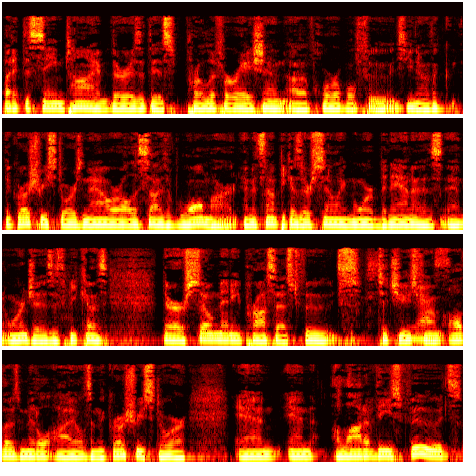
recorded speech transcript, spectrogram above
But at the same time, there is this proliferation of horrible foods. You know, the, the grocery stores now are all the size of Walmart, and it's not because they're selling more bananas and oranges. It's because there are so many processed foods to choose Yes. from, all those middle aisles in the grocery store. And, and a lot of these foods,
